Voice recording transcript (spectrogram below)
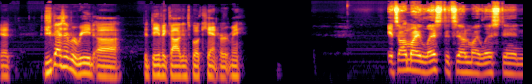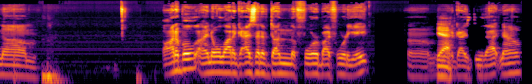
Yeah. Did you guys ever read uh, the David Goggins book, Can't Hurt Me? It's on my list. It's on my list in um, Audible. I know a lot of guys that have done the four by forty eight. Um, yeah, a lot of guys do that now.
